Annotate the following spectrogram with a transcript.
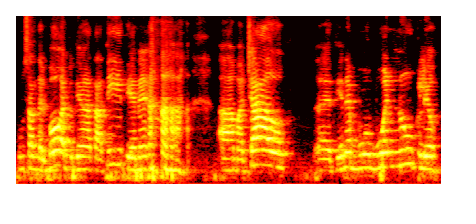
un Sander Bogart, tú tienes a Tati, tienes a, Machado, eh, tienes buen, buen núcleo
